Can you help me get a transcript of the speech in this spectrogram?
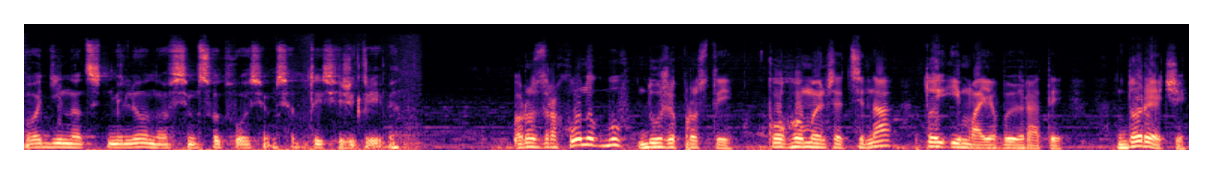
в 11 миллионов 780 тысяч гривен. Розрахунок був дуже простий: кого менша ціна, той і має виграти. До речі,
